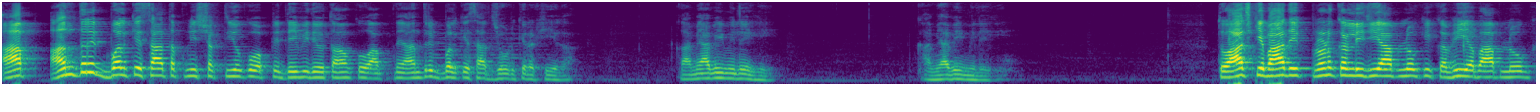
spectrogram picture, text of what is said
आप आंतरिक बल के साथ अपनी शक्तियों को, अपने देवी देवताओं को अपने आंतरिक बल के साथ जोड़ के रखिएगा। कामयाबी मिलेगी। कामयाबी मिलेगी। तो आज के बाद एक प्रण कर लीजिए आप लोग कि कभी अब आप लोग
